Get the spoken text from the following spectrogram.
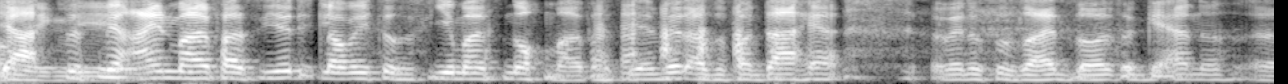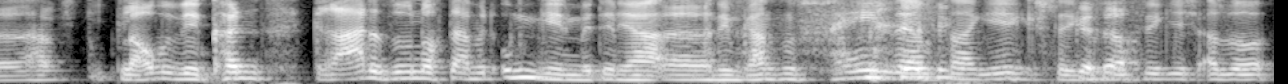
ja, es ist mir einmal passiert. Ich glaube nicht, dass es jemals nochmal passieren wird. Also von daher, wenn es so sein sollte, gerne. Äh, ich, ich glaube, wir können gerade so noch damit umgehen mit dem. Ja, äh, mit dem ganzen Fame, der uns da entgegensteckt. Genau. Das ist wirklich, also,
